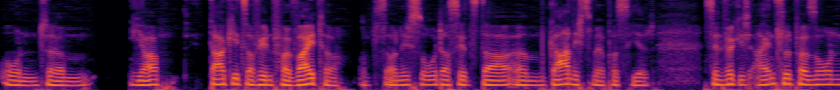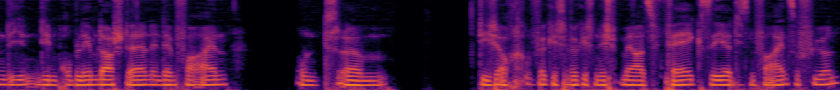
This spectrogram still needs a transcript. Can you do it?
Und ähm, ja, da geht's auf jeden Fall weiter. Und es ist auch nicht so, dass jetzt da ähm, gar nichts mehr passiert. Es sind wirklich Einzelpersonen, die, die ein Problem darstellen in dem Verein und ähm, die ich auch wirklich, wirklich nicht mehr als fähig sehe, diesen Verein zu führen.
